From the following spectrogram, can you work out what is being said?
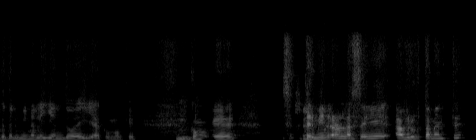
que termina leyendo ella, como que Mm. como que Sí. terminaron la serie abruptamente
